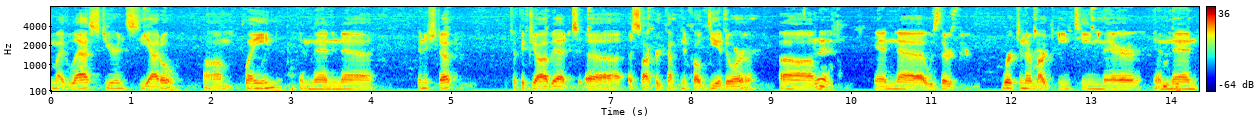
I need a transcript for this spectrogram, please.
my last year in Seattle um, playing, and then uh, finished up. Took a job at uh, a soccer company called Diadora, um, Yeah. and uh, was there, worked in their marketing team there, and then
